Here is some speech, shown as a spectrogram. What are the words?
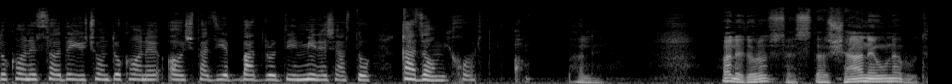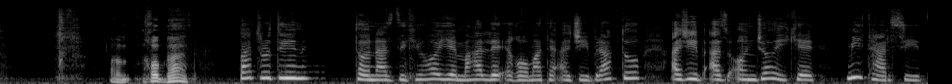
دکان ساده ای چون دکان آشپزی بدرالدین می نشست و غذا می خورد بله. بله درست است. در شعن او نبود. خب بعد؟ بدرالدین تا نزدیکی های محل اقامت عجیب رفت و عجیب از آنجایی که می ترسید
